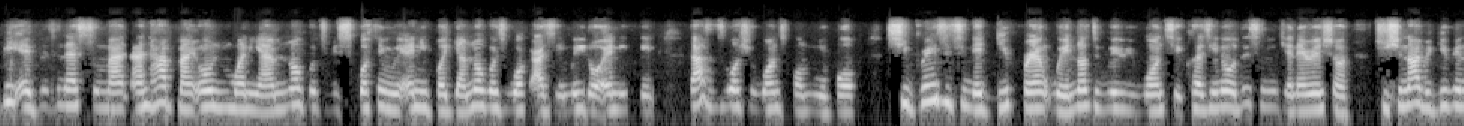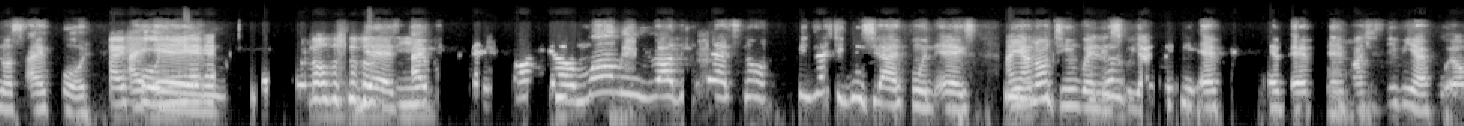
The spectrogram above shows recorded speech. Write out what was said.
be a businesswoman, and have my own money. I'm not going to be squatting with anybody. I'm not going to work as a maid or anything. That's what she wants from me. But she brings it in a different way, not the way we want it. Because you know, this new generation, she should not be giving us iPod. iPhone, I um and all those sort of yes, I. Oh, your mommy, you are the best. No, she said she gives you iPhone X and you're not doing well in school. You're taking F, F, F, F, and she's giving you iPhone.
